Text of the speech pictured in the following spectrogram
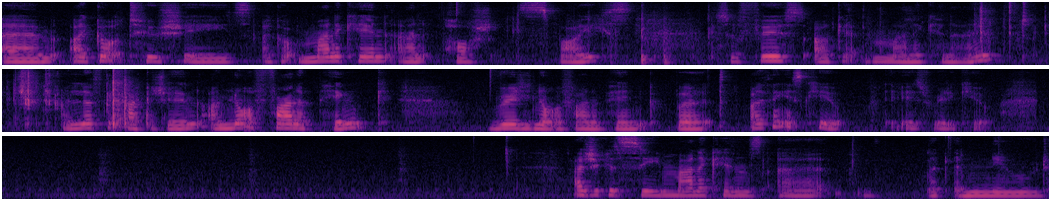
Um, I got two shades, I got Mannequin and Posh Spice. So first I'll get Mannequin out. I love the packaging. I'm not a fan of pink. Really not a fan of pink, but I think it's cute. It is really cute. As you can see, Mannequin's uh, like a nude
